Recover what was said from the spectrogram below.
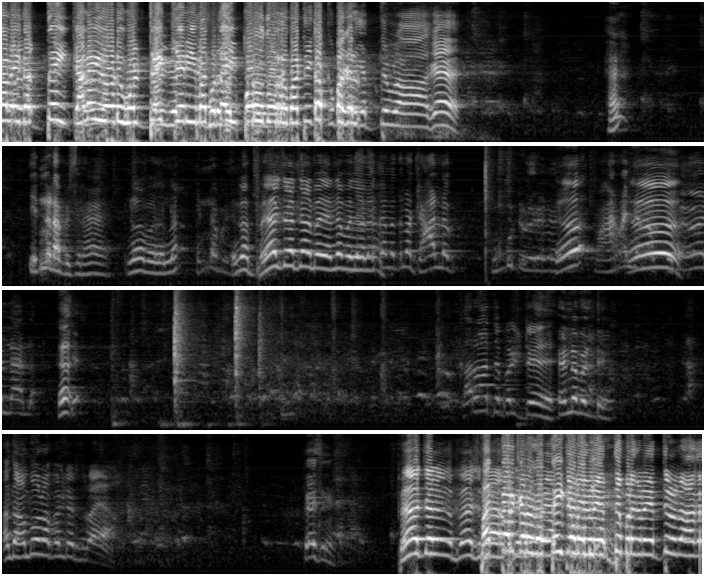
தலை தத்தை கலையோடு ஒற்றை செறி மத்தை பொறுதொரு வட்ட பகல். எத்துவாக. என்னடா பேசுற? என்ன என்ன பேசுற? எங்க பேசுறதான் பேச என்ன கணத்துல கால்ல கும்பிட்டு. கராத்தே பெல்ட் என்ன பண்ணிட்டு அந்த ஐம்பது ரூபா பெல்ட் எடுத்து வாயா? பேசுங்க. பேசுறவங்க பேசுங்க பத்தற்கிற தத்தை கடலில் எத்து படுக்கிற எத்து விடாக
